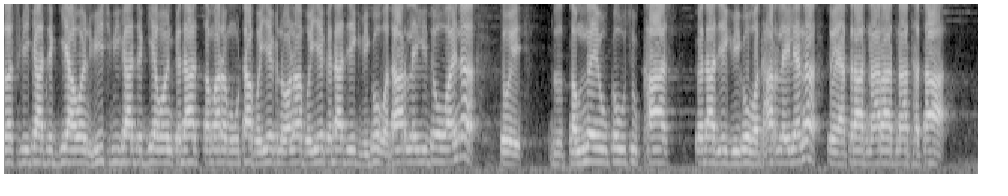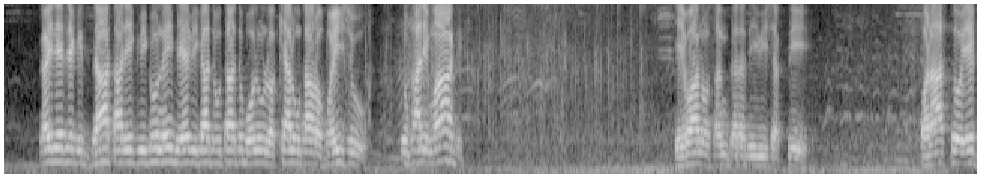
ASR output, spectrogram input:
દસ વીઘા જગ્યા હોય વીસ વીઘા જગ્યા હોય કદાચ તમારા મોટા ભાઈએ નાના ભાઈએ કદાચ એક વીઘો વધારે લઈ લીધો હોય ને, તો તમને એવું કહું છું ખાસ, કદાચ એક વીઘો વધારે લઈ લે ને, તો યાત્રા નારાજ ના થતા. કહી દેજે કે, જા, તારે એક વીઘો નહીં, બે વીઘા જોતા તો બોલું લખ્યાલ હું તારો ભાઈ છું. તું ખાલી માગ. એવાનો શંકર દેવી શક્તિ. પણ આજ તો એક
